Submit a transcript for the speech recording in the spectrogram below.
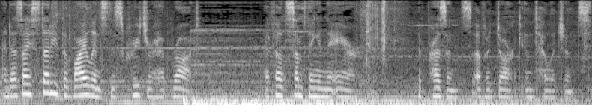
And as I studied the violence this creature had wrought, I felt something in the air the presence of a dark intelligence.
